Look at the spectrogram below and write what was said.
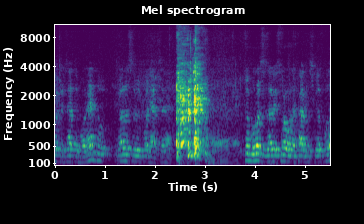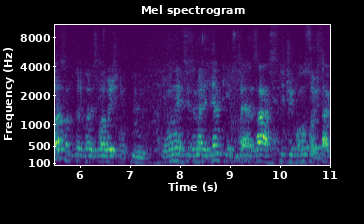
хоче взяти в оренду Велесові поля. Це е, в цьому році зареєстроване фермерське господарство на території села Вишнів. І вони ці земельні ділянки це за слідчою полосою. Так,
